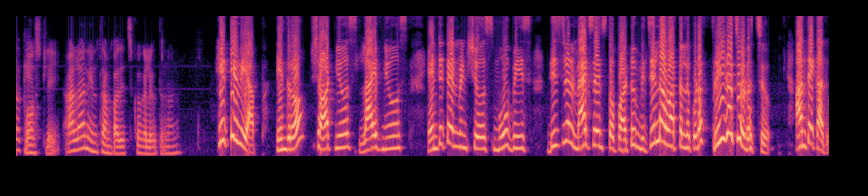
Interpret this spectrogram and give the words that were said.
ఓకే. మోస్ట్లీ అలా నేను సంపాదించుకోగలుగుతున్నాను. Hit TV app. ఇందులో short news live news entertainment shows movies digital మ్యాగజైన్స్తో పాటు మీ జిల్లా వార్తలను కూడా ఫ్రీగా చూడొచ్చు. అంతేకాదు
